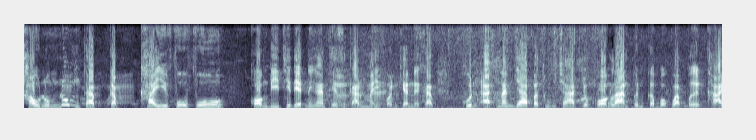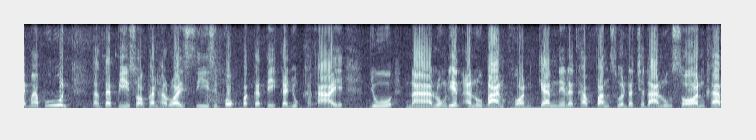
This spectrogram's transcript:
เขานุ่มๆครับกับไข่ฟูๆของดีที่เด็ดในงานเทศกาลใหม่ขอนแก่นนะครับ คุณอนัญญาปทุมชาติเจ้าของร้านเพิ่นก็บอกว่าเปิดขายมาพูนตั้งแต่ปี 2546 ปกติกยุคขาย อยู่หน้าโรงเรียนอนุบาลขอนแก่นนี่แหละครับ ฟังสวนรัชดานุสรครับ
